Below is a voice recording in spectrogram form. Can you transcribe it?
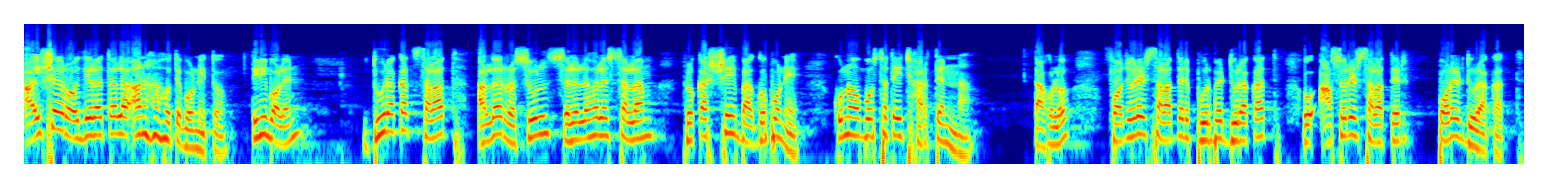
আয়শা রদিয়াল্লাহ আনহা হতে বর্ণিত। তিনি বলেন, দুরাকাত সালাত আল্লাহর রসুল সাল্লাহ সাল্লাম প্রকাশ্যে বা গোপনে কোনো অবস্থাতেই ছাড়তেন না। তা হল, ফজরের সালাতের পূর্বের দুরাকাত ও আসরের সালাতের পরের দুরাকাত।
